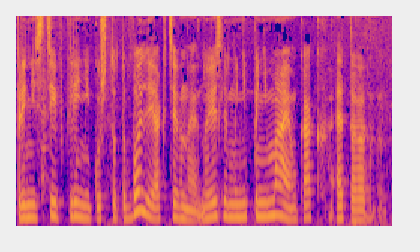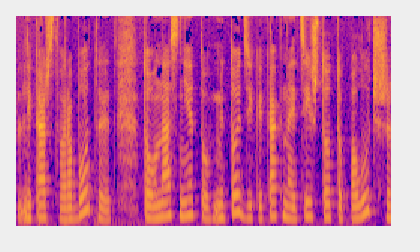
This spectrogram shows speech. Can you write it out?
принести в клинику что-то более активное, но если мы не понимаем, как это лекарство работает, то у нас нет методики, как найти что-то получше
